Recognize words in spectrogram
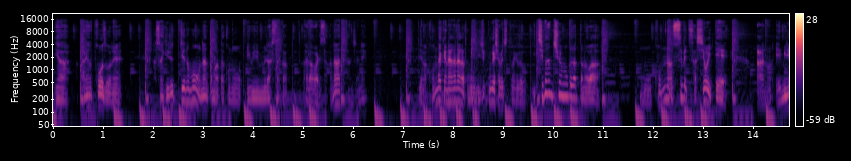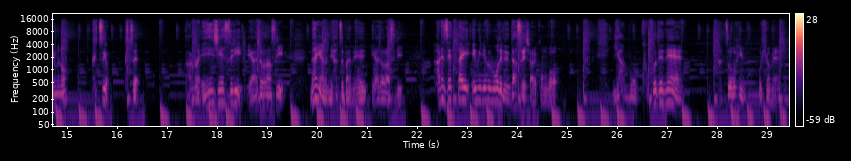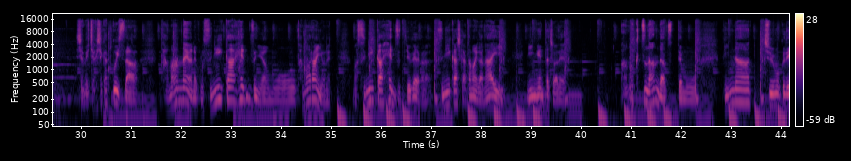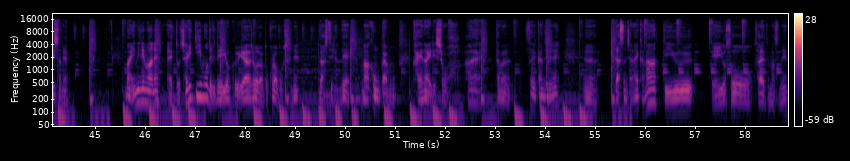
うん、いやあれのポーズをね捧げるっていうのもなんかまたこのエミネムらしさが現れてたかなって感じだね。でまあこんだけ長々ともう20分ぐらい喋っちゃったんだけど一番注目だったのはもうこんなん全て差し置いてあのエミネムの靴よ。靴。あの AJ3 エアジョーダン3何あの未発売のエアジョーダン3あれ絶対エミネムモデルで出すでしょあれ今後。いやもうここでね初おひお披露目。めちゃくちゃかっこいいしさ。たまんないよね。このスニーカーヘッズにはもうたまらんよね、まあ、スニーカーヘッズっていうぐらいだからスニーカーしか頭がない人間たちはねあの靴なんだっつってもうみんな注目でしたね。まあ、エミネムはね、えっと、チャリティーモデルでよくエアジョーダンとコラボしてね、出してるんで、まあ、今回も買えないでしょう。はい。多分、そういう感じでね、うん、出すんじゃないかなっていう、えー、予想されてますね。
